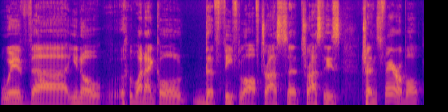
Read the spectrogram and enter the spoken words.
with, uh, you know, what I call the fifth law of trust. Uh, trust is transferable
